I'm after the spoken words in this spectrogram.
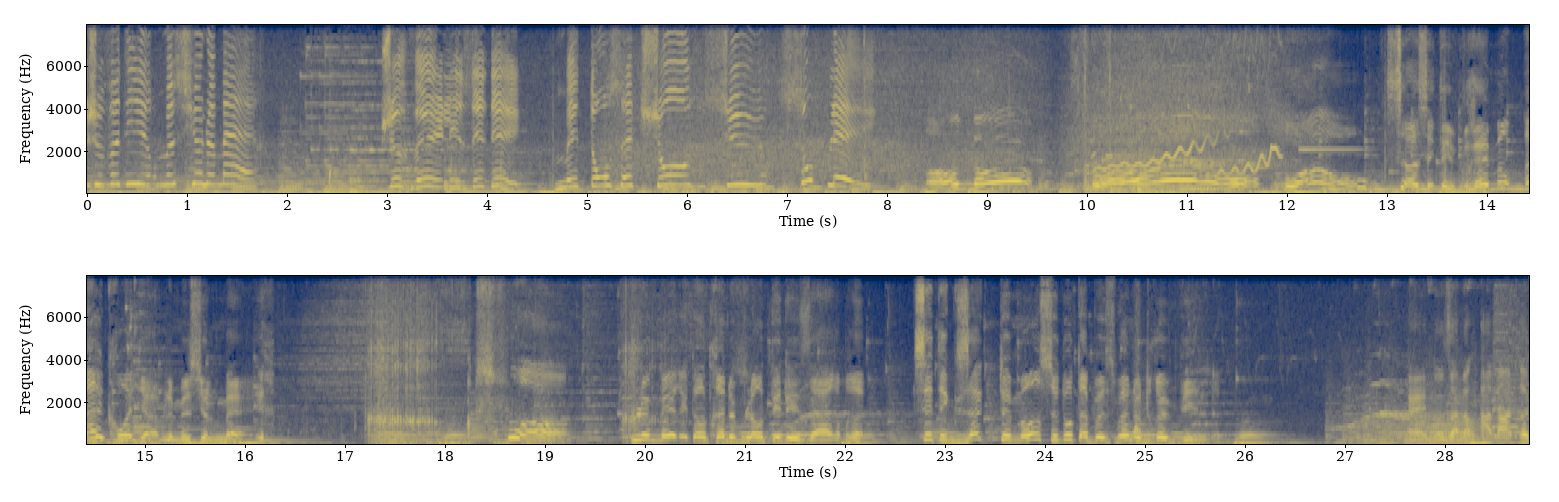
Je veux dire, monsieur le maire. Je vais les aider. Mettons cette chose sur souffler. Oh non Wow Wow Ça, c'était vraiment incroyable, monsieur le maire. Wow Le maire est en train de planter des arbres. C'est exactement ce dont a besoin notre ville. et nous allons abattre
